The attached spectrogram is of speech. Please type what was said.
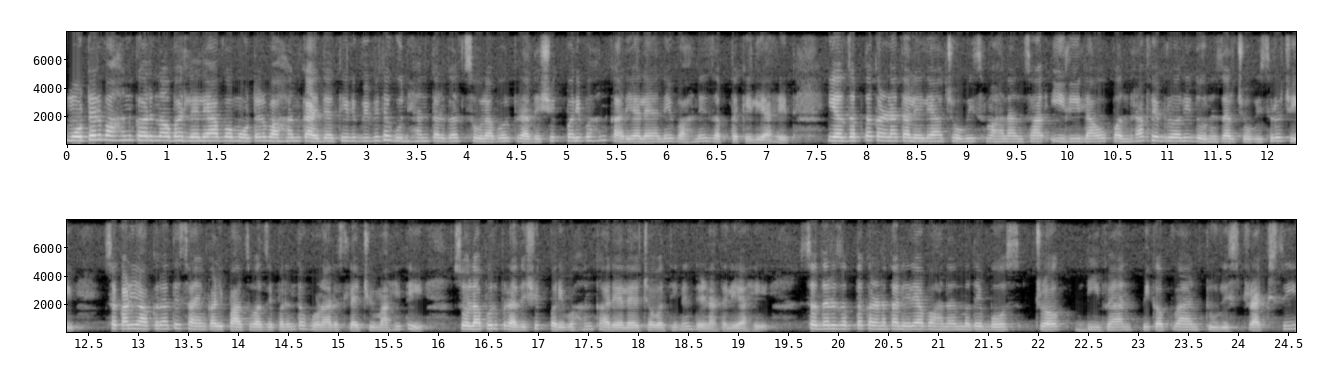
मोटर वाहन कर न भरलेल्या व मोटर वाहन कायद्यातील विविध गुन्ह्यांतर्गत सोलापूर प्रादेशिक परिवहन कार्यालयाने वाहने जप्त केली आहेत. या जप्त करण्यात आलेल्या चोवीस वाहनांचा ई लिलाव पंधरा फेब्रुवारी दोन हजार चोवीस रोजी सकाळी अकरा ते सायंकाळी पाच वाजेपर्यंत होणार असल्याची माहिती सोलापूर प्रादेशिक परिवहन कार्यालयाच्या वतीने देण्यात आली आहे. सदर जप्त करण्यात आलेल्या वाहनांमध्ये bus truck D van pickup van tourist taxi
